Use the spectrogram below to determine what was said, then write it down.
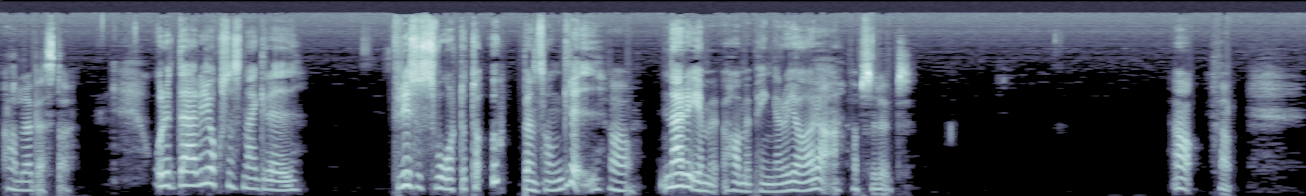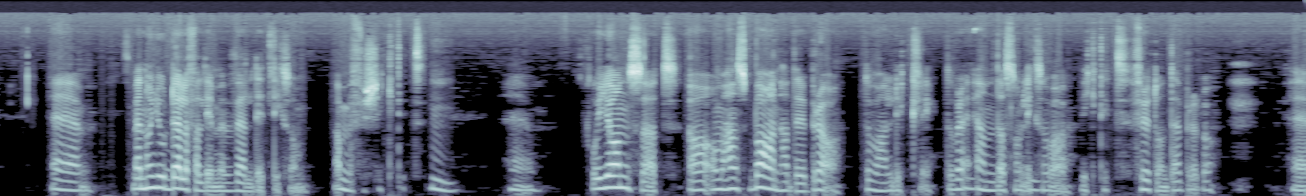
allra bästa. Och det där är ju också en sån här grej, för det är så svårt att ta upp en sån grej, Ja, när det är med, har med pengar att göra. absolut. Ja. Eh, men hon gjorde i alla fall det med väldigt liksom, ja, men försiktigt. Mm. Eh, och John sa att ja, om hans barn hade det bra, då var han lycklig. Det var det enda som liksom var viktigt, förutom Debra då. Eh,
